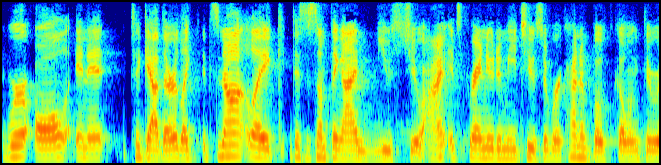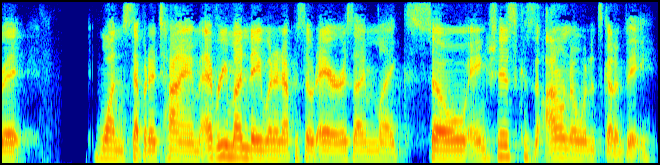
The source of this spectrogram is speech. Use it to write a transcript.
we're all in it together. Like it's not like this is something I'm used to. I it's brand new to me too. So we're kind of both going through it one step at a time. Every Monday when an episode airs, I'm like so anxious because I don't know what it's gonna be.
